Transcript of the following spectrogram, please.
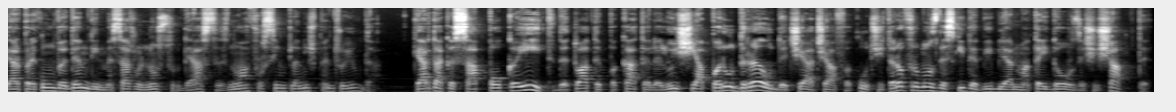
Iar precum vedem din mesajul nostru de astăzi, nu a fost simplă nici pentru Iuda. Chiar dacă s-a pocăit de toate păcatele lui și a părut rău de ceea ce a făcut. Și te rog frumos deschide Biblia în Matei 27.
